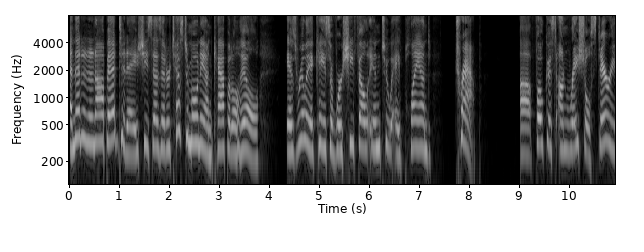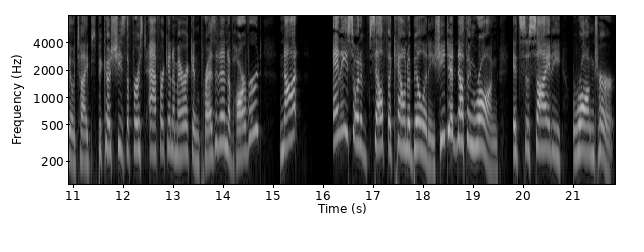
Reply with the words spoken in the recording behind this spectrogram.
And then in an op ed today, she says that her testimony on Capitol Hill is really a case of where she fell into a planned trap uh, focused on racial stereotypes because she's the first African American president of Harvard, not any sort of self accountability. She did nothing wrong. It's society wronged her.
